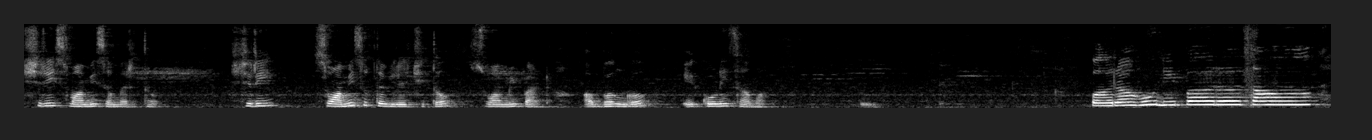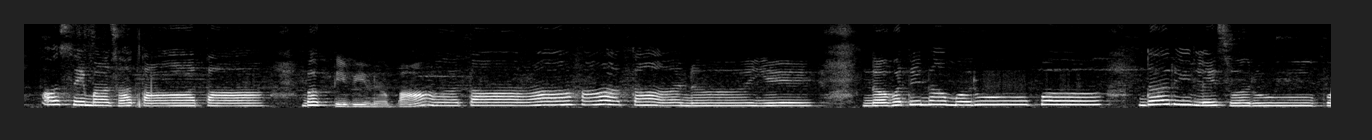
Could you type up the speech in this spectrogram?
श्री स्वामी समर्थ. श्री स्वामी सुतविरचित स्वामी पाठ अभंग एकोणीसावा. परहुनी परता असे माझा ताता भक्ती विण पाता हातान ये. नवते नाम रूप धरिले स्वरूप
